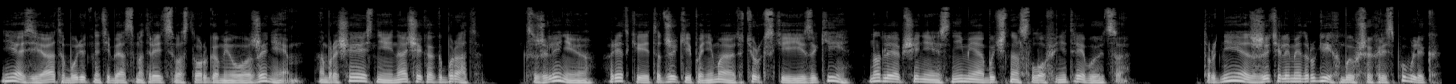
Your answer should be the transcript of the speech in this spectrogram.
И азиат будет на тебя смотреть с восторгом и уважением, обращаясь не иначе, как брат. К сожалению, редкие таджики понимают тюркские языки, но для общения с ними обычно слов не требуется. Труднее с жителями других бывших республик,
